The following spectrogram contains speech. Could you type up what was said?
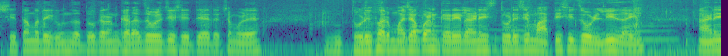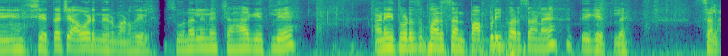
शेतामध्ये घेऊन जातो कारण घराजवळची शेती आहे त्याच्यामुळे थोडीफार मजा पण करेल आणि थोडीशी मातीशी जोडली जाईल आणि शेताची आवड निर्माण होईल. सोनालीने चहा घेतली आहे आणि थोडंसं फरसाण पापडी फरसाण आहे ते घेतलं आहे चला.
